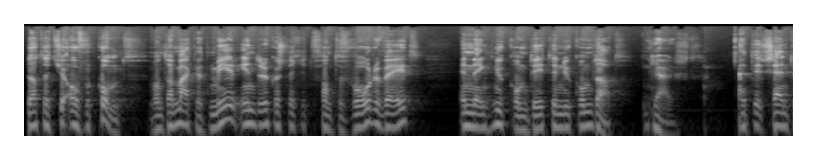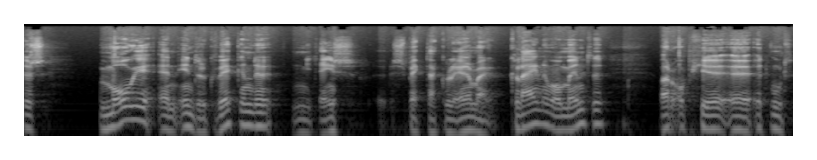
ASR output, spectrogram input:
dat het je overkomt. Want dan maakt het meer indruk als dat je het van tevoren weet... en denkt, nu komt dit en nu komt dat. Juist. Het is- zijn dus mooie en indrukwekkende... niet eens eh, spectaculair, maar kleine momenten... waarop je eh, het moet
